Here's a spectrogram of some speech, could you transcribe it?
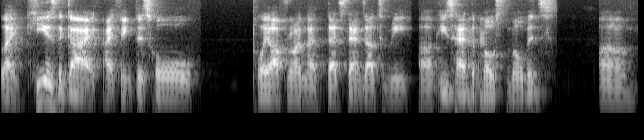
like he is the guy. I think this whole playoff run that that stands out to me. Um, he's had the Mhm. most moments, um,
